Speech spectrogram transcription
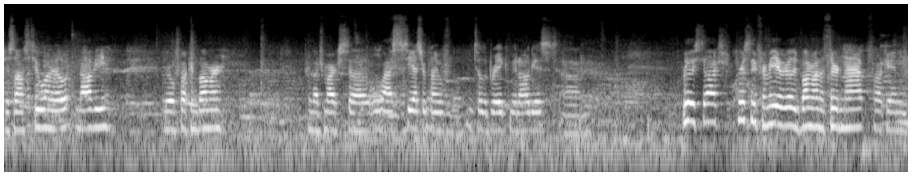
just lost 2-1 out. Navi. Real fucking bummer. Pretty much marks uh, last CS we're playing until the break, mid-August. Um, really sucks. Personally, for me, it really bummed on the third map. Fucking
